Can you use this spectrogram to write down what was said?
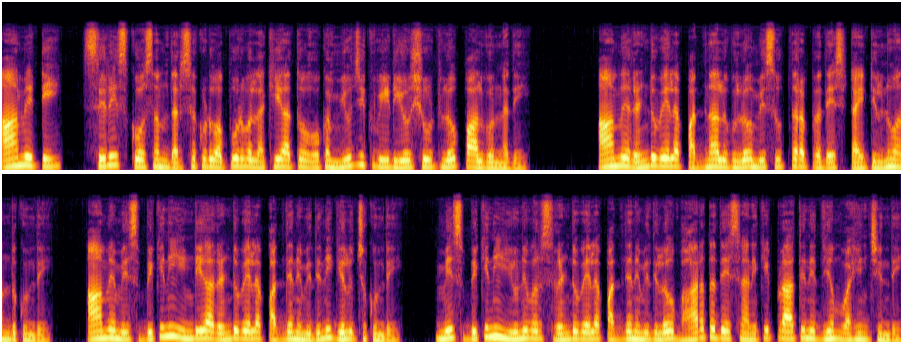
ఆమె టీ సిరీస్ కోసం దర్శకుడు అపూర్వ లకియాతో ఒక మ్యూజిక్ వీడియో షూట్లో పాల్గొన్నది. ఆమె రెండు వేల పద్నాలుగులో మిస్ ఉత్తరప్రదేశ్ టైటిల్ను అందుకుంది. ఆమె మిస్ బికినీ ఇండియా రెండు వేల పద్దెనిమిదిని గెలుచుకుంది. మిస్ బికినీ యూనివర్స్ రెండు వేల పద్దెనిమిదిలో భారతదేశానికి ప్రాతినిధ్యం వహించింది.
